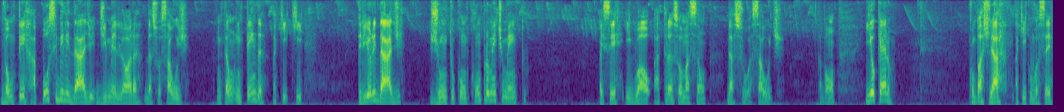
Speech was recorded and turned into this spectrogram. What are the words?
vão ter a possibilidade de melhora da sua saúde. Então entenda aqui que prioridade junto com comprometimento vai ser igual a transformação da sua saúde, tá bom? E eu quero compartilhar aqui com você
